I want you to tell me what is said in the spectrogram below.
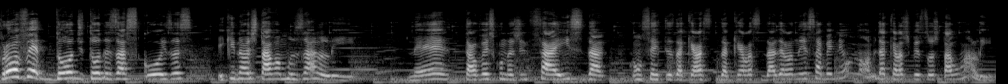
provedor de todas as coisas, e que nós estávamos ali né? Talvez quando a gente saísse da, com certeza daquela, daquela cidade, ela não ia saber nem o nome daquelas pessoas que estavam ali.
